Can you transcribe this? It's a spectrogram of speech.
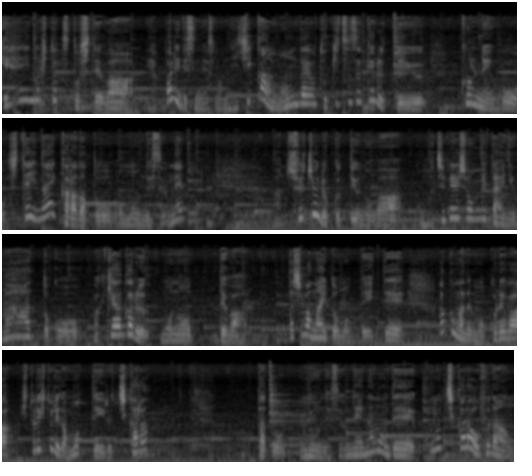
原因の一つとしてはやっぱりですねその2時間問題を解き続けるっていう訓練をしていないからだと思うんですよね。あの集中力っていうのはこうモチベーションみたいにわーっとこう湧き上がるものでは私はないと思っていてあくまでもこれは一人一人が持っている力だと思うんですよね。なのでこの力を普段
